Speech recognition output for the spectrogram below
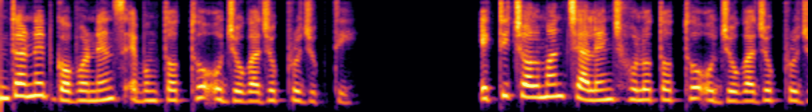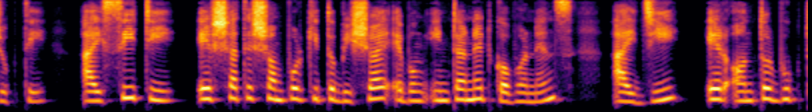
ইন্টারনেট গভর্নেন্স এবং তথ্য ও যোগাযোগ প্রযুক্তি। একটি চলমান চ্যালেঞ্জ হল তথ্য ও যোগাযোগ প্রযুক্তি আইসিটি এর সাথে সম্পর্কিত বিষয় এবং ইন্টারনেট গভর্নেন্স আইজি এর অন্তর্ভুক্ত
